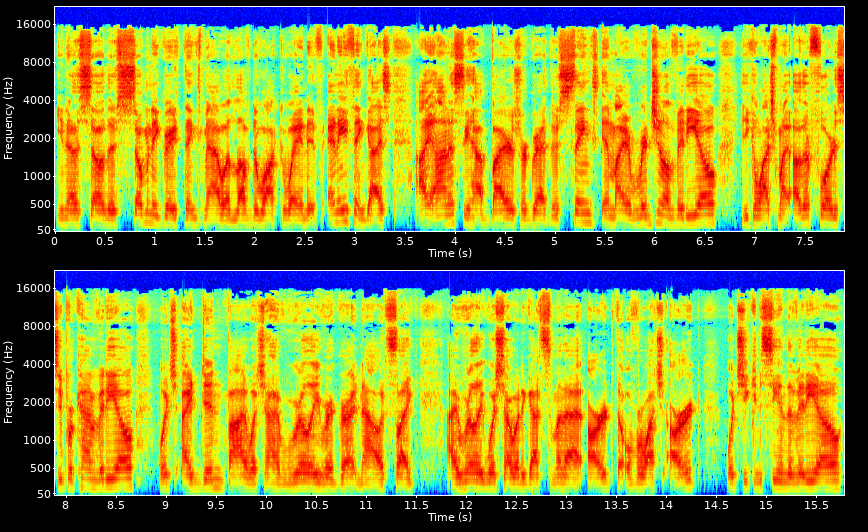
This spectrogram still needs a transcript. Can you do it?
you know. So there's so many great things, man. I would love to walk away. And if anything, guys, I honestly have buyer's regret. There's things in my original video. You can watch my other Florida SuperCon video, which I didn't buy, which I really regret now. It's like I really wish I would have got some of that art, the Overwatch art, which you can see in the video.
